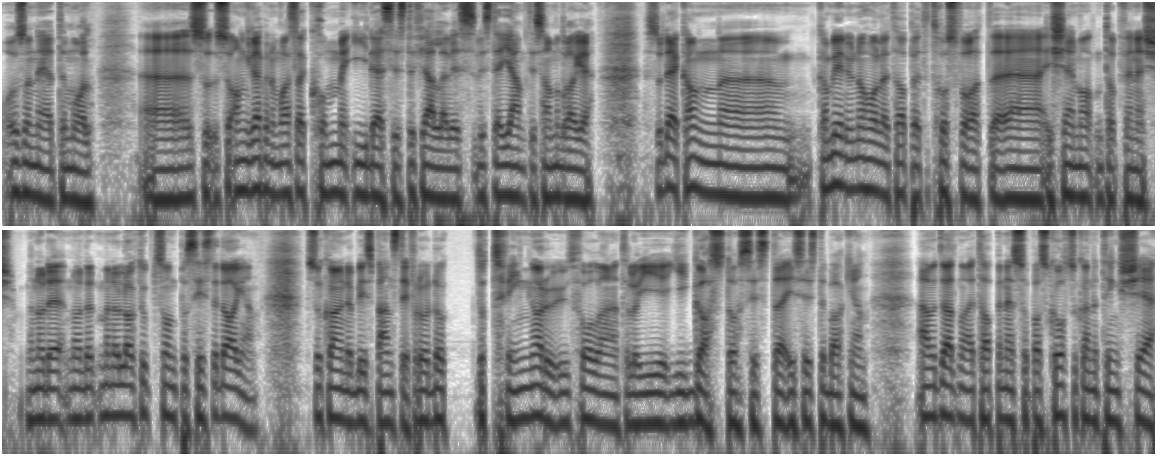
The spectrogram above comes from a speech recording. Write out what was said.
og så ned til mål. Uh, så, så, angrepene må rett og slett komme i det siste fjellet hvis, hvis det er jevnt i sammendraget. Så det kan, uh, kan bli en underholdende etappe til tross for at det ikke er en Martin top finish. Men når, det, når, det, men når det er lagt opp sånn på siste dagen, så kan det bli spenstig. For da da tvinger du utfordrerne til å gi, gi gass da, siste, i siste bakken. Eventuelt når etappen er såpass kort, så kan det ting skje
